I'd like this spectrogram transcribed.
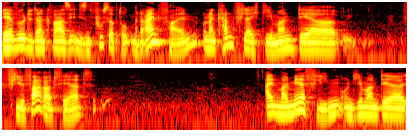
der würde dann quasi in diesen Fußabdruck mit reinfallen und dann kann vielleicht jemand, der viel Fahrrad fährt, einmal mehr fliegen und jemand, der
